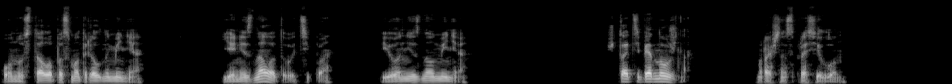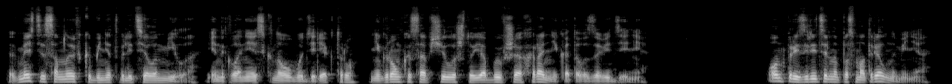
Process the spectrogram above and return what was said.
Он устало посмотрел на меня. Я не знал этого типа, и он не знал меня. «Что тебе нужно?» – мрачно спросил он. Вместе со мной в кабинет влетела Мила и, наклоняясь к новому директору, негромко сообщила, что я бывший охранник этого заведения. Он презрительно посмотрел на меня.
